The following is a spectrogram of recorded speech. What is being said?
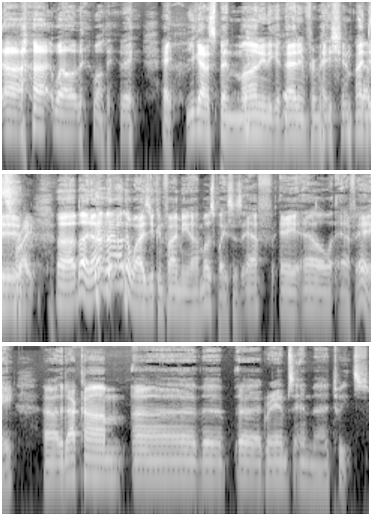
Uh, well, well, they, they, hey, you got to spend money to get that information, my That's dude. right. Uh, but other, otherwise, you can find me uh, most places. F A L F A, uh, the dot com, uh, the uh, grams, and the tweets.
